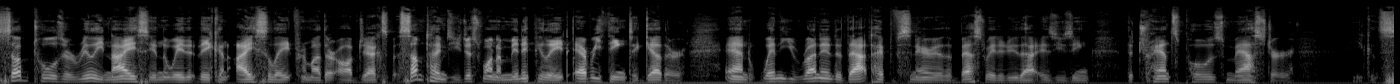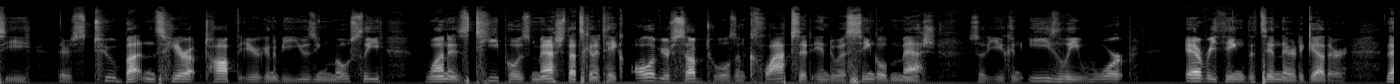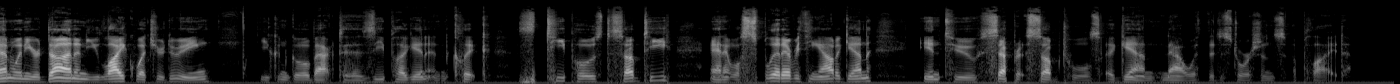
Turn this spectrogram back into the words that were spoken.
Subtools are really nice in the way that they can isolate from other objects, but sometimes you just want to manipulate everything together. And when you run into that type of scenario, the best way to do that is using the transpose master. You can see there's two buttons here up top that you're going to be using mostly. One is T-pose mesh. That's going to take all of your subtools and collapse it into a single mesh so that you can easily warp everything that's in there together. Then when you're done and you like what you're doing, you can go back to Z plugin and click T-pose to sub T and it will split everything out again into separate subtools again now with the distortions applied.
